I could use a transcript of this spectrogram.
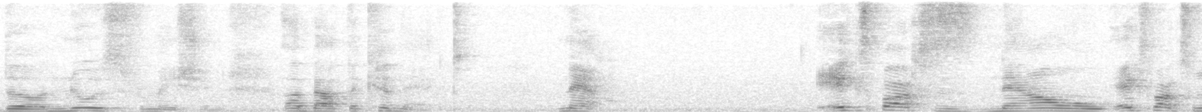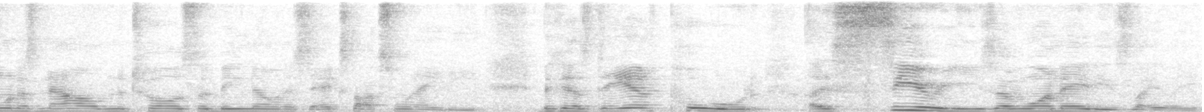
the newest information about the Kinect. Now, Xbox is now Xbox One is now notoriously being known as the Xbox 180 because they have pulled a series of 180s lately.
